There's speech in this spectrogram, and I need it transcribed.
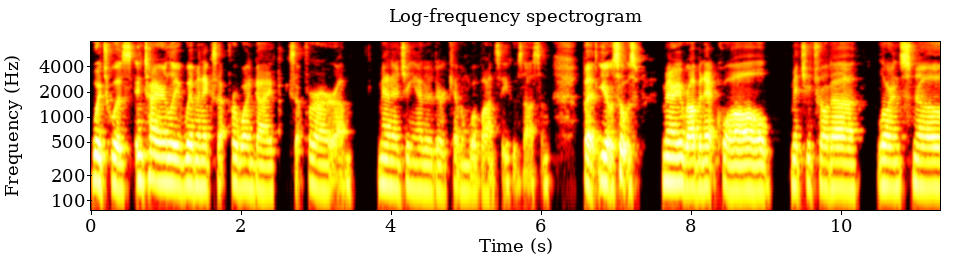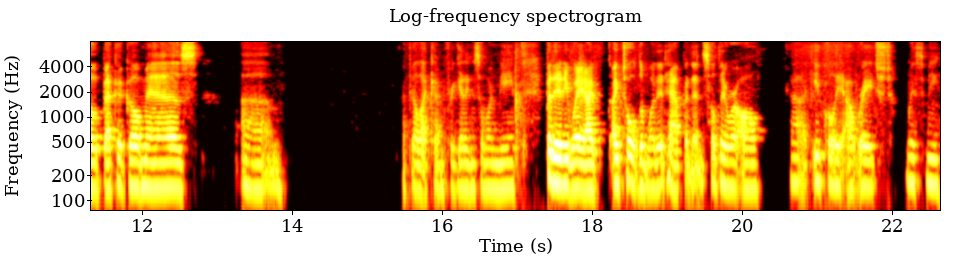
which was entirely women except for one guy, except for our um, managing editor Kevin Wabaunsee, who's awesome. But you know, so it was Mary Robinette Kowal, Michi Trota, Lauren Snow, Becca Gomez. Um, I feel like I'm forgetting someone me, but anyway, I I told them what had happened, and so they were all uh, equally outraged with me.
